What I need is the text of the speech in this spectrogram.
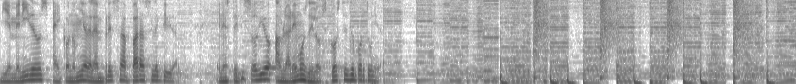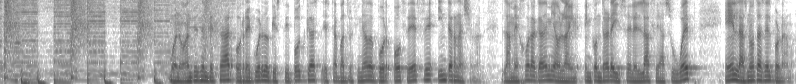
Bienvenidos a Economía de la Empresa para Selectividad. En este episodio hablaremos de los costes de oportunidad. Bueno, antes de empezar, os recuerdo que este podcast está patrocinado por OCF International, la mejor academia online. Encontraréis el enlace a su web en las notas del programa.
